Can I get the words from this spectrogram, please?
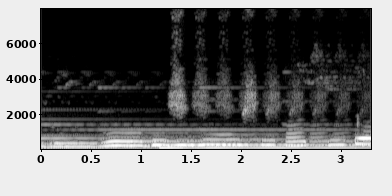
ব্রহ্ম বিষ্ণু শিবাধিকা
